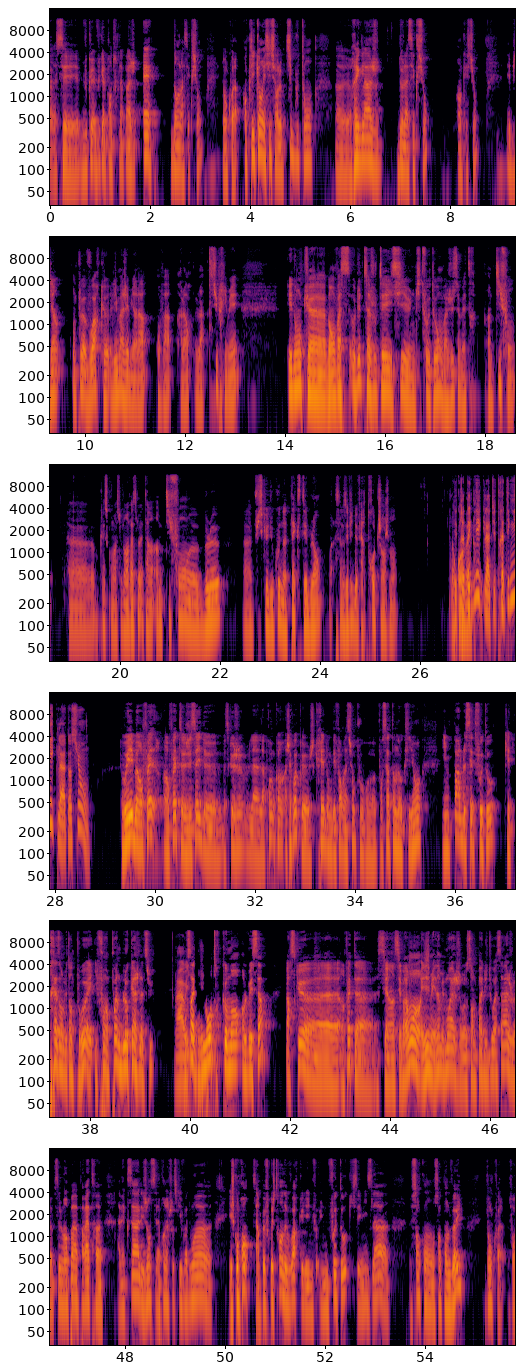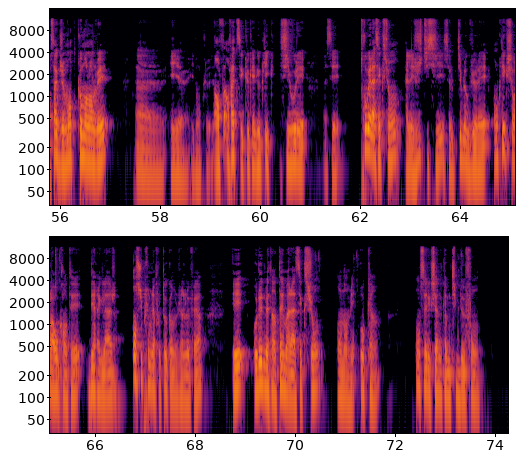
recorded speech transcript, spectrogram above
vu qu'elle vu qu'elle prend toute la page, est dans la section. Donc voilà, en cliquant ici sur le petit bouton réglage de la section en question, eh bien, on peut voir que l'image est bien là. On va alors la supprimer. Et donc, bah, on va, au lieu de s'ajouter ici une petite photo, on va juste mettre un petit fond. Qu'est-ce qu'on va se mettre? On va se mettre un, petit fond bleu, puisque du coup, notre texte est blanc. Voilà, ça nous évite de faire trop de changements. Tu es très technique là, tu es très technique là, attention. Oui, ben en fait, en fait, j'essaye de parce que je la, la quand, à chaque fois que je crée donc des formations pour euh, pour certains de nos clients, ils me parlent de cette photo qui est très embêtante pour eux et ils font un point de blocage là-dessus. Ah, c'est pour ça que je montre comment enlever ça parce que euh, en fait euh, c'est c'est vraiment ils disent mais non mais moi je ressemble pas du tout à ça, je veux absolument pas apparaître avec ça, les gens c'est la première chose qu'ils voient de moi et je comprends, c'est un peu frustrant de voir qu'il y a une, une photo qui s'est mise là sans qu'on sans qu'on le veuille. Donc voilà, c'est pour ça que je montre comment l'enlever euh, et, euh, et, donc, euh, en, fait, c'est que quelques clics. Si vous voulez, c'est trouver la section, elle est juste ici, c'est le petit bloc violet. On clique sur la roue crantée, des réglages, on supprime la photo comme je viens de le faire. Et au lieu de mettre un thème à la section, on n'en met aucun. On sélectionne comme type de fond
